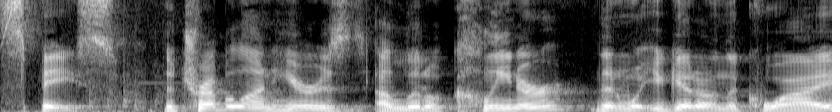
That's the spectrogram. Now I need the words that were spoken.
space. The treble on here is a little cleaner than what you get on the Kawai.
